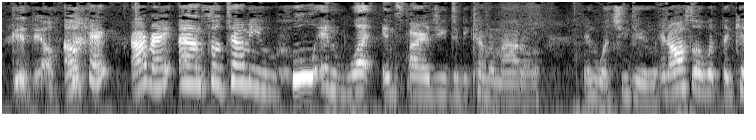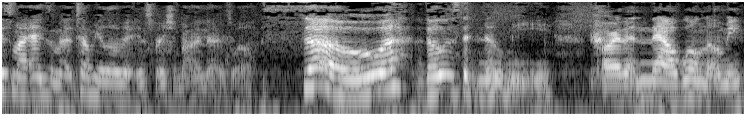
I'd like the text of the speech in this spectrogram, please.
good deal. okay, all right. Um, so tell me who and what inspired you to become a model and what you do, and also with the Kiss My Eczema. Tell me a little bit inspiration behind that as well. So, those that know me, or that now will know me,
